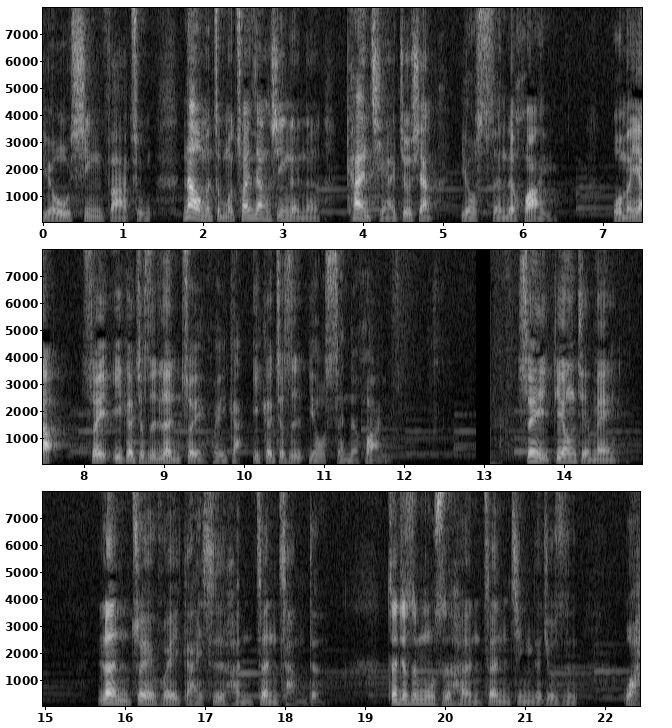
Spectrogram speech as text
由心发出。那我们怎么穿上新人呢？看起来就像有神的话语，我们要，所以一个就是认罪悔改，一个就是有神的话语。所以弟兄姐妹，认罪悔改是很正常的。这就是牧师很震惊的，就是哇，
